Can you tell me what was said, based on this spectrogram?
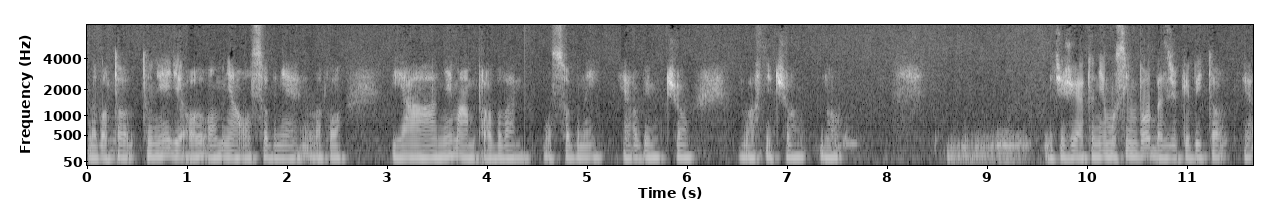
Lebo to, to nejde o, o mňa osobne, lebo ja nemám problém osobný. Ja robím čo, vlastne čo, no viete, že ja to nemusím vôbec, že keby to, ja,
